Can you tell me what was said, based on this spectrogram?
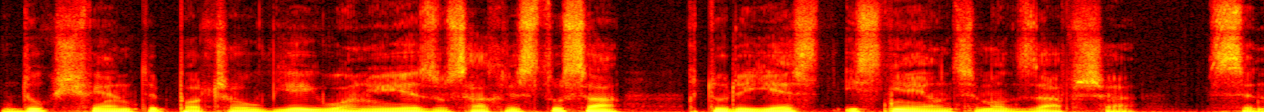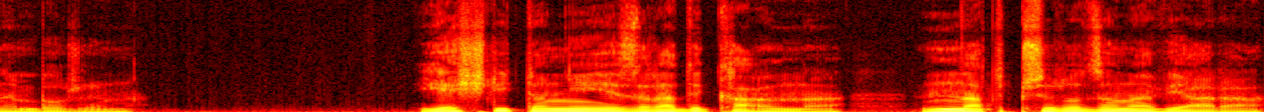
Duch Święty począł w jej łonie Jezusa Chrystusa, który jest istniejącym od zawsze Synem Bożym. Jeśli to nie jest radykalna, nadprzyrodzona wiara,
